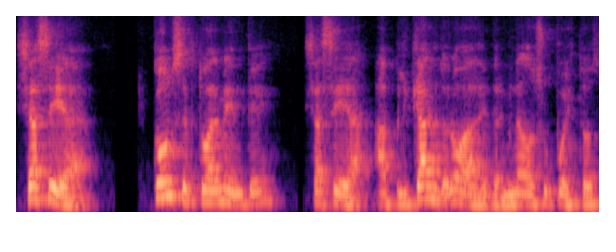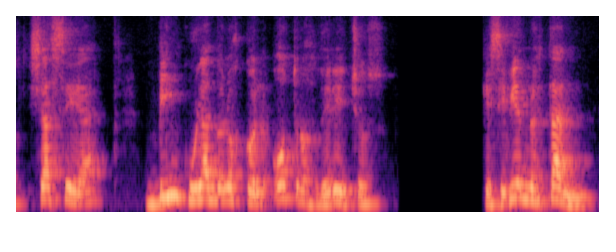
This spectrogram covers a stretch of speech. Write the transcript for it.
ya sea conceptualmente, ya sea aplicándolo a determinados supuestos, ya sea vinculándolos con otros derechos que si bien no están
